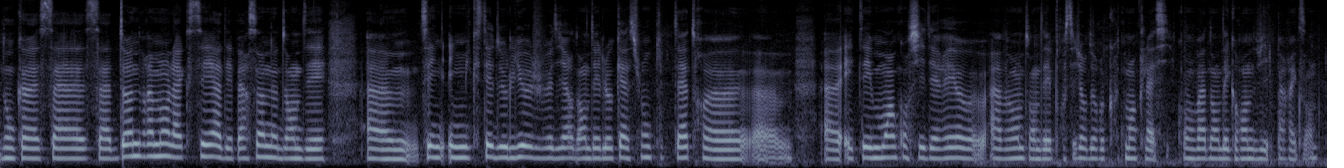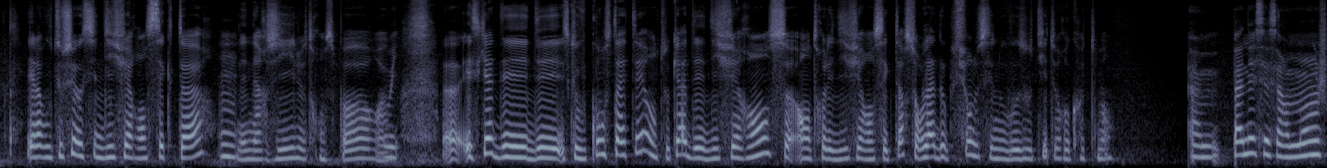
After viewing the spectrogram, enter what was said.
Donc ça, ça, donne vraiment l'accès à des personnes dans des, c'est une, une, mixité de lieux, je veux dire, dans des locations qui peut-être étaient moins considérées euh, avant dans des procédures de recrutement classiques. On va dans des grandes villes, par exemple. Et alors, vous touchez aussi différents secteurs, mm. l'énergie, le transport. Euh, oui. Euh, est-ce qu'il y a des, est-ce que vous constatez en tout cas des différences entre les différents secteurs sur l'adoption de ces nouveaux outils de recrutement? Euh, pas nécessairement. Je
